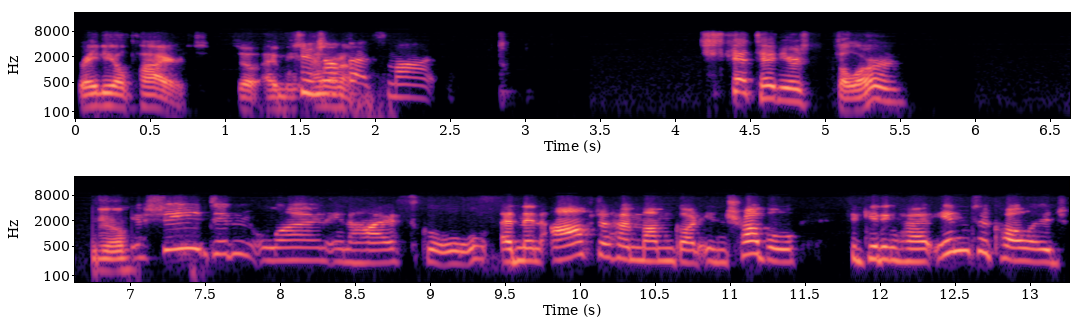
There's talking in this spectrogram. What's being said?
radial tires. So, I mean, She's I don't not know. that smart. she's got 10 years to learn. You know, If she didn't learn in high school and then after her mum got in trouble for getting her into college,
